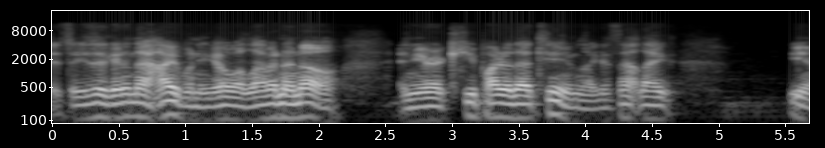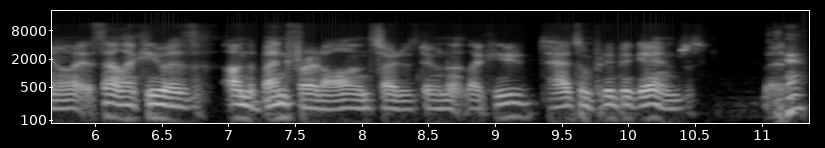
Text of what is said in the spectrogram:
it's easy to get in that hype when you go 11 and 0 and you're a key part of that team. Like it's not like you know, it's not like he was on the bench for it all and started doing it. Like he had some pretty big games. But Yeah.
